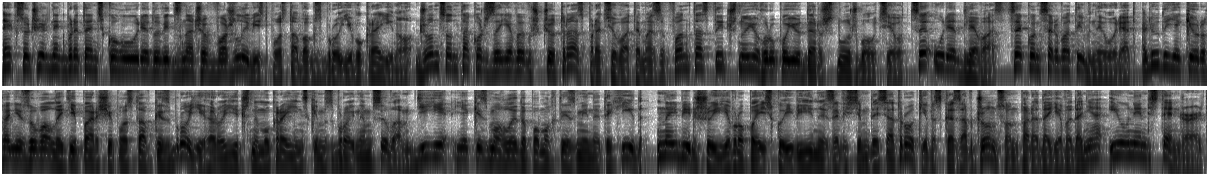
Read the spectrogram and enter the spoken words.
Екс-очільник британського уряду відзначив важливість поставок зброї в Україну. Джонсон також заявив, що Трас працюватиме з фантастичною групою держслужбовців. Це уряд для вас, це консервативний уряд. Люди, які організували ті перші поставки зброї героїчним українським збройним силам, дії, які змогли допомогти змінити хід найбільшої європейської війни за 80 років, сказав Джонсон. Передає видання Evening Standard.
